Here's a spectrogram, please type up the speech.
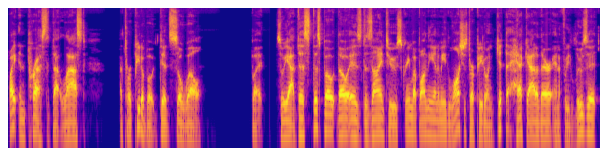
quite impressed that that last a torpedo boat did so well. But so yeah, this this boat though is designed to scream up on the enemy, launch his torpedo, and get the heck out of there. And if we lose it,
